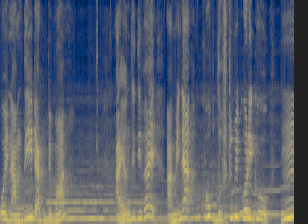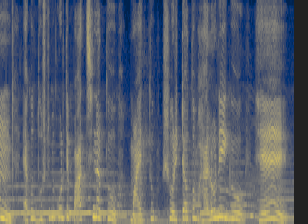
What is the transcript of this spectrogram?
ওই নাম দিয়ে ডাকবে মা। আমি না খুব দুষ্টুমি করি গো। হুম, এখন দুষ্টুমি করতে পারছি না তো। মায়ের তো শরীরটা তো ভালো নেই গো। হ্যাঁ।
